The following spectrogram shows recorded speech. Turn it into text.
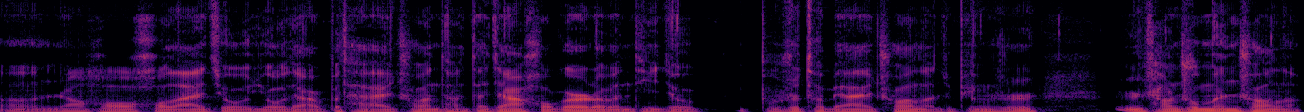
嗯，然后后来就有点不太爱穿它，再加上后跟儿的问题，就不是特别爱穿了，就平时日常出门穿了。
